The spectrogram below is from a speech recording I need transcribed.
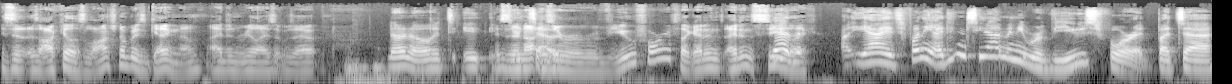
Is it is Oculus launch? Nobody's getting them. I didn't realize it was out. No, no. It, it is there not? Out. Is there a review for it? Like I didn't. I didn't see yeah, like. The, uh, yeah, it's funny. I didn't see that many reviews for it, but uh,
